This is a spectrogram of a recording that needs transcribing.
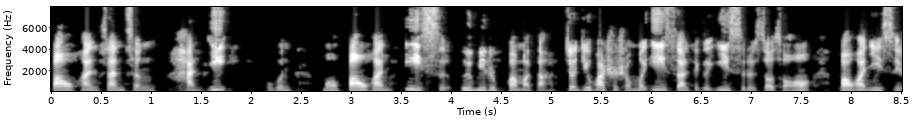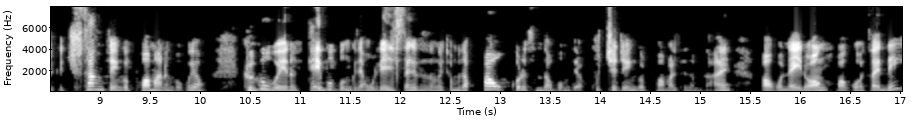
包含三层含义 혹은 뭐 包含意思 의미를 포함하다. 这句话是什么意思할 때 그意思를 써서 包含意思 이렇게 추상적인 걸 포함하는 거고요. 그거 외에는 대부분 그냥 우리가 일상에서 쓰는 거 전부 다 包括를 쓴다고 보면 돼요. 구체적인 걸 포함할 때 전부 다. 包括内容,包括在内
